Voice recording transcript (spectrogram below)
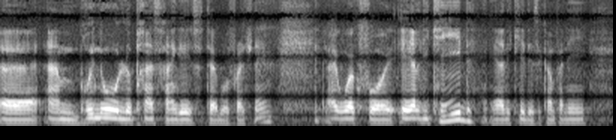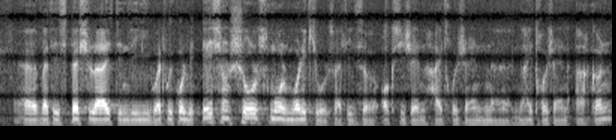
I'm Bruno Leprince-Ringuet, it's a terrible French name. I work for Air Liquide. Air Liquide is a company that is specialized in the what we call the essential small molecules, that is uh, oxygen, hydrogen, uh, nitrogen, argon,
